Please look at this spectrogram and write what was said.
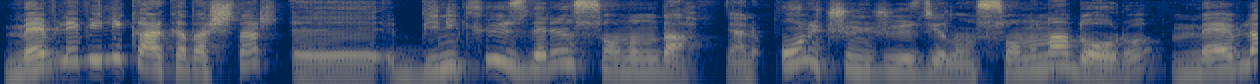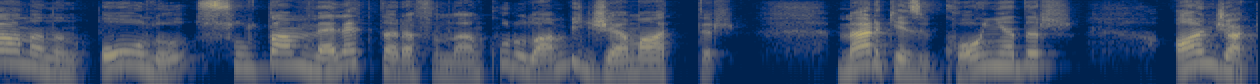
Mevlevilik arkadaşlar 1200'lerin sonunda yani 13. yüzyılın sonuna doğru Mevlana'nın oğlu Sultan Veled tarafından kurulan bir cemaattir. Merkezi Konya'dır. Ancak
